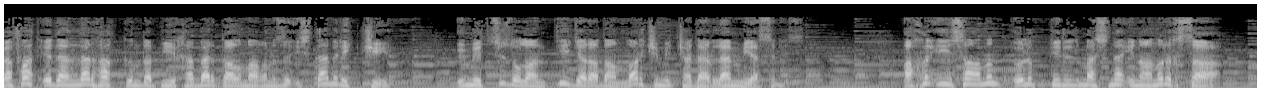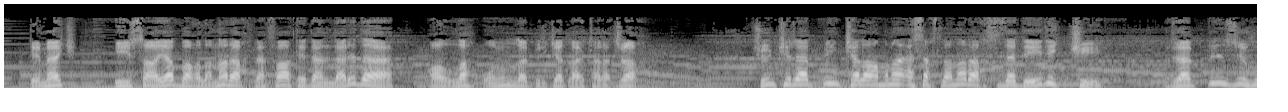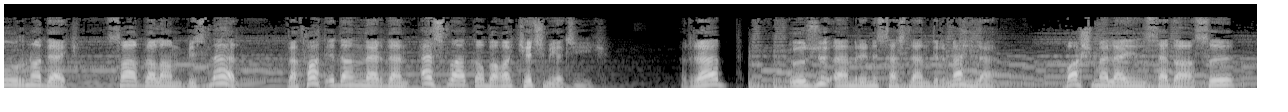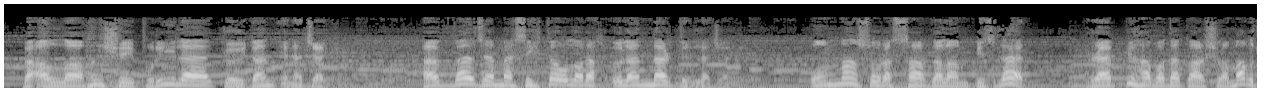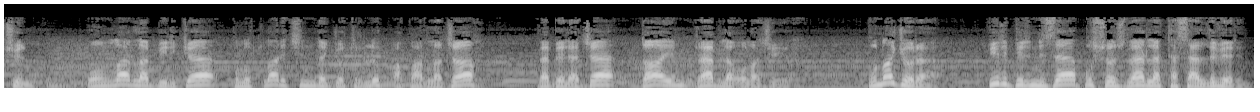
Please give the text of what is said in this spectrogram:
vəfat edənlər haqqında bixəbər qalmağınızı istəmirik ki, ümidsiz olan digər adamlar kimi kədərlənməyəsiniz. Axı İsa'nın ölüb dirilməsinə inanırıqsa, demək, İsa'ya bağlanaraq vəfat edənləri də Allah onunla birgə qaytaracaq. Çünki Rəbbin kəlamına əsaslanaraq sizə deyirik ki, Rəbbin zühuruna dək sağ qalan bizlər vəfat edənlərdən əsla qabağa keçməyəcəyik. Rəbb özü əmrini səsləndirməklə baş mələyin sədası və Allahın şeypuru ilə göydən enəcək. Əvvəlcə Məsihdə olaraq ölənlər diriləcək. Ondan sonra sağ qalan bizlər Rəbbi havada qarşılamaq üçün onlarla birgə buludlar içində götürülüb aparılacaq və beləcə daim Rəblə olacaq. Buna görə bir-birinizə bu sözlərlə təsəlli verin.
